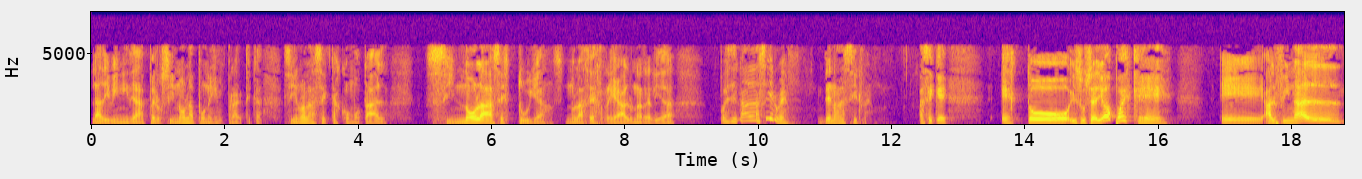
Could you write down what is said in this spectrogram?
la divinidad, pero si no la pones en práctica, si no la aceptas como tal, si no la haces tuya, si no la haces real, una realidad, pues de nada sirve, de nada sirve. Así que esto, y sucedió pues que eh, al final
